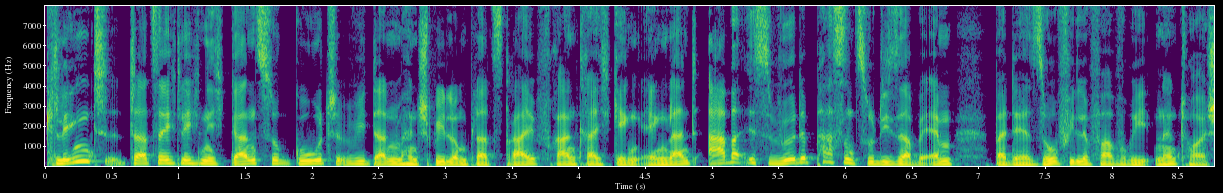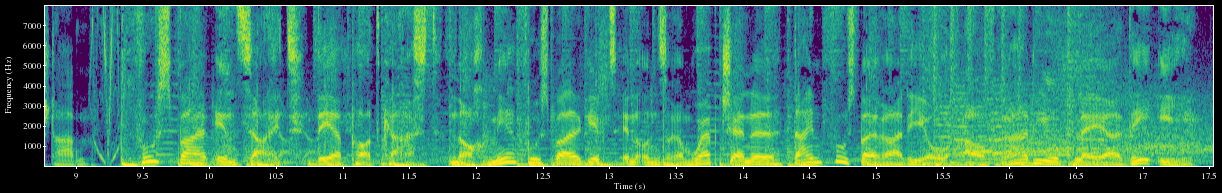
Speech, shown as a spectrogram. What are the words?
Klingt tatsächlich nicht ganz so gut wie dann mein Spiel um Platz 3, Frankreich gegen England, aber es würde passen zu dieser WM, bei der so viele Favoriten enttäuscht haben. Fußball Inside, der Podcast. Noch mehr Fußball gibt's in unserem Webchannel Dein Fußballradio auf radioplayer.de.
